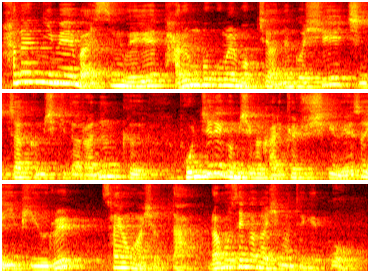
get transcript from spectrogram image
하나님의 말씀 외에 다른 복음을 먹지 않는 것이 진짜 금식이다라는 그 본질의 금식을 가르쳐 주시기 위해서 이 비유를 사용하셨다라고 생각하시면 되겠고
